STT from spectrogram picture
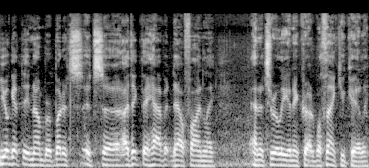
You'll get the number, but it's, it's. Uh, I think they have it now finally, and it's really an incredible. Thank you, Kayleigh.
